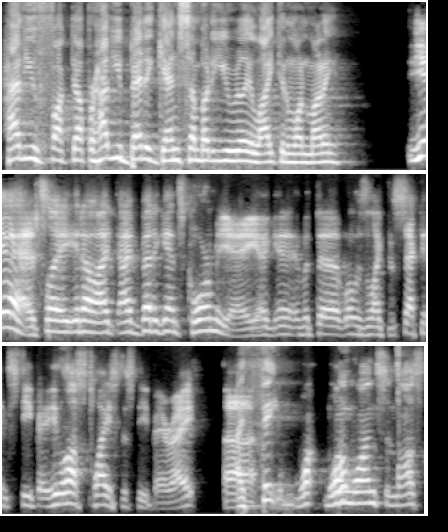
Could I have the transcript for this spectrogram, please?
have you fucked up or have you bet against somebody you really liked and won money? Yeah, it's like you know I I bet against Cormier again with the what was it, like the second Stipe. He lost twice to Stipe, right? Uh, I think won, won well, once and lost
